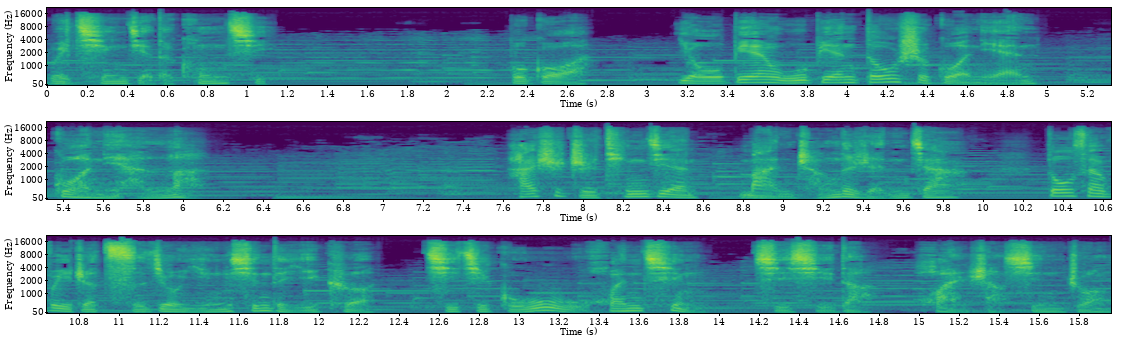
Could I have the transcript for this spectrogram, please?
为清洁的空气。不过，有边无边都是过年，过年了。还是只听见满城的人家都在为这辞旧迎新的一刻齐齐鼓舞欢庆，齐齐的换上新装。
